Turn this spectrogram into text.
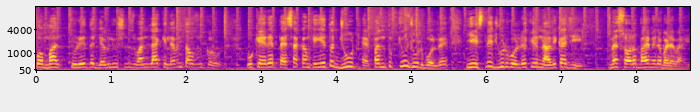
per month today the devolution is one lakh eleven thousand crore वो कह रहे हैं पैसा कम किया ये तो झूठ है। परंतु क्यों झूठ बोल रहे हैं? ये इसलिए झूठ बोल रहे हैं क्योंकि नाविका जी मैं सौरभ भाई मेरे बड़े भाई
